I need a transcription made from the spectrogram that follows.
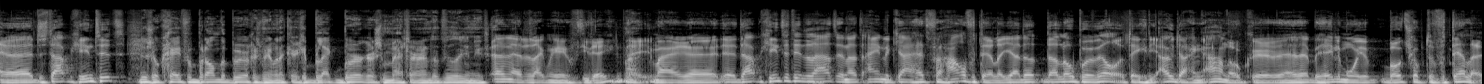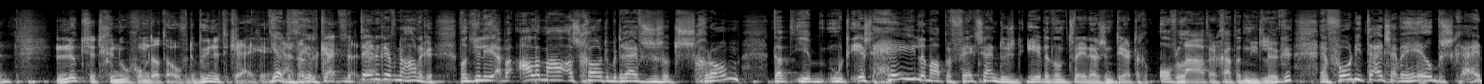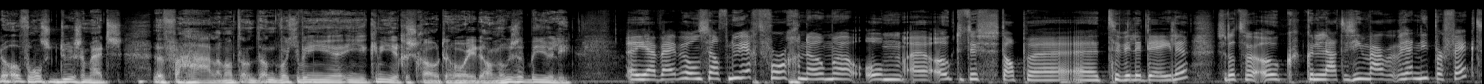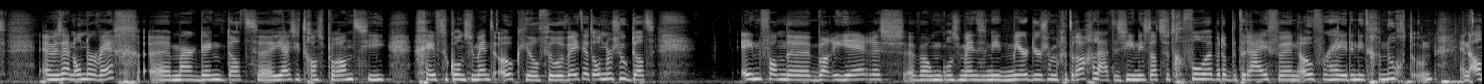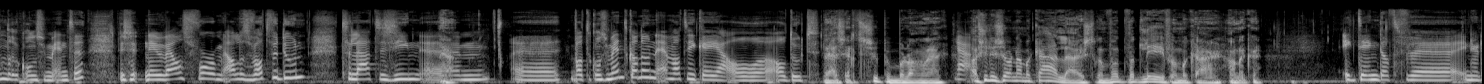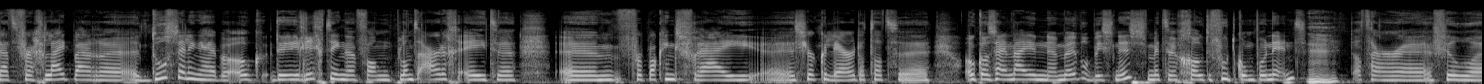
Uh, dus daar begint het. Dus ook geen verbrande burgers meer, want dan krijg je Black Burgers Matter en dat wil je niet. Uh, nee, dat lijkt me geen goed idee. Nee, maar uh, daar begint het inderdaad. En uiteindelijk ja, het verhaal vertellen, ja, dat, daar lopen we wel tegen die uitdaging aan ook. we hebben een hele mooie boodschap te vertellen lukt het genoeg om dat over de bühne te krijgen? Ja, dat, kijk meteen nog even naar Hanneke. Want jullie hebben allemaal als grote bedrijven een soort schroom... dat je moet eerst helemaal perfect zijn. Dus eerder dan 2030 of later gaat het niet lukken. En voor die tijd zijn we heel bescheiden over onze duurzaamheidsverhalen. Want dan, dan word je weer in je, in je knieën geschoten, hoor je dan. Hoe is het bij jullie? Uh, ja, wij hebben onszelf nu echt voorgenomen om uh, ook de tussenstappen uh, te willen delen. Zodat we ook kunnen laten zien waar we. We zijn niet perfect en we zijn onderweg. maar ik denk dat juist die transparantie geeft de consument ook heel veel. We weten uit onderzoek dat een van de barrières eh, waarom consumenten niet meer duurzaam gedrag laten zien, is dat ze het gevoel hebben dat bedrijven en overheden niet genoeg doen. En andere consumenten. Dus nemen wij ons voor om alles wat we doen te laten zien ja. uh, wat de consument kan doen en wat IKEA al, al doet. Ja, dat is echt super belangrijk. Ja. Als jullie zo naar elkaar luisteren, wat, wat leer je van elkaar, Hanneke? Ik denk dat we inderdaad vergelijkbare doelstellingen hebben. Ook de richtingen van plantaardig eten, um, verpakkingsvrij, uh, circulair. Dat dat, uh, ook al zijn wij een meubelbusiness met een grote foodcomponent, mm. dat daar uh, veel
